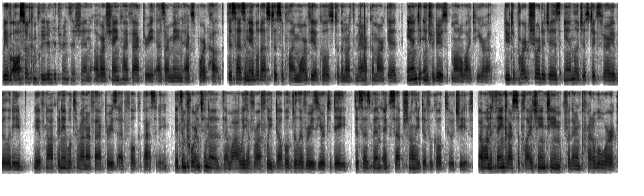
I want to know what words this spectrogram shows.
We have also completed the transition of our Shanghai factory as our main export hub. This has enabled us to supply more vehicles to the North America market and to introduce Model Y to Europe. Due to part shortages and logistics variability, we have not been able to run our factories at full capacity. It's important to note that while we have roughly doubled deliveries year to date, this has been exceptionally difficult to achieve. I want to thank our supply chain team for their incredible work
